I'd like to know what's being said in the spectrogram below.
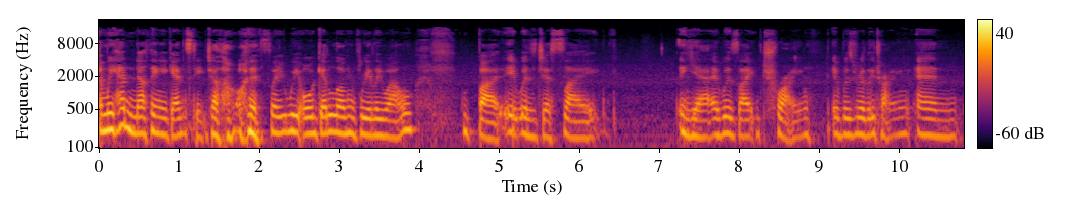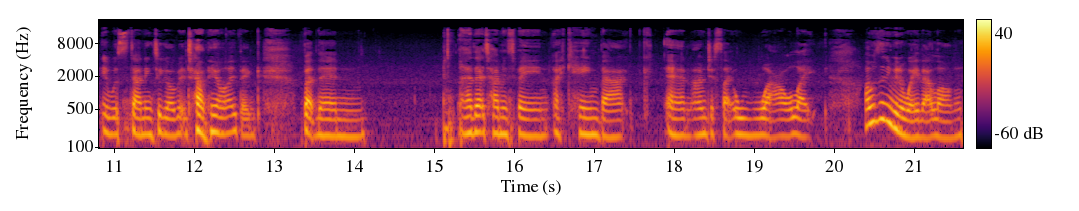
and we had nothing against each other, honestly. We all get along really well. But it was just like, yeah, it was like trying. It was really trying. And it was starting to go a bit downhill, I think. But then at that time in Spain, I came back and I'm just like, wow, like I wasn't even away that long,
